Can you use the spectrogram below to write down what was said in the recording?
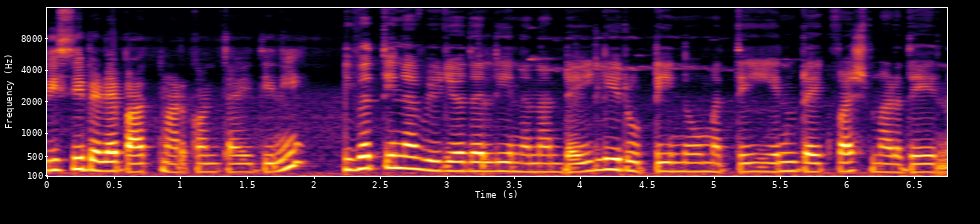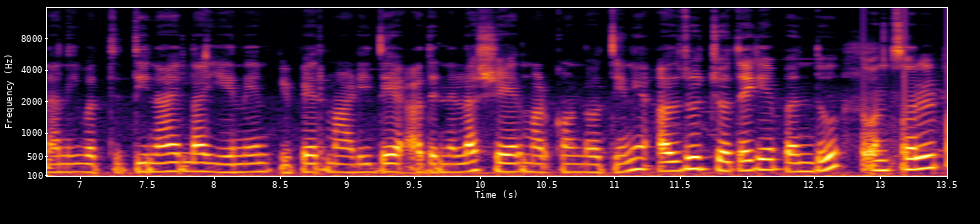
ಬಿಸಿಬೇಳೆ ಬಾತ್ ಮಾಡ್ಕೊತಾ ಇದ್ದೀನಿ. ಇವತ್ತಿನ ವಿಡಿಯೋದಲ್ಲಿ ನನ್ನ ಡೈಲಿ ರುಟೀನು ಮತ್ತು ಏನು ಬ್ರೇಕ್ಫಾಸ್ಟ್ ಮಾಡಿದೆ, ನಾನು ಇವತ್ತು ದಿನ ಎಲ್ಲ ಏನೇನು ಪ್ರಿಪೇರ್ ಮಾಡಿದ್ದೆ ಅದನ್ನೆಲ್ಲ ಶೇರ್ ಮಾಡ್ಕೊಂಡು ಹೋಗ್ತೀನಿ. ಅದ್ರ ಜೊತೆಗೆ ಬಂದು ಒಂದು ಸ್ವಲ್ಪ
